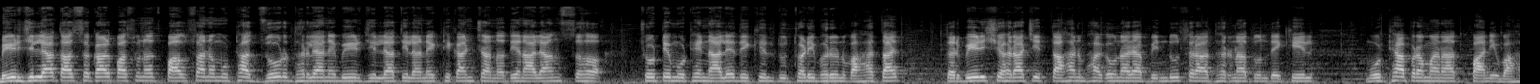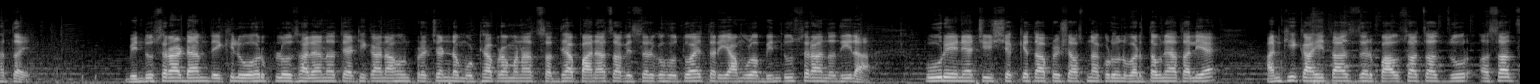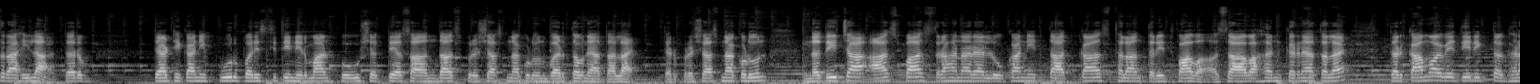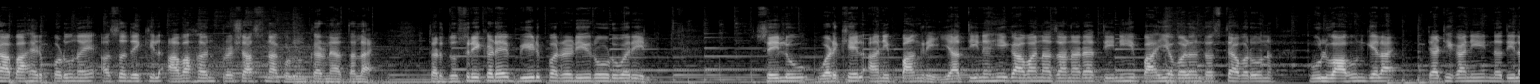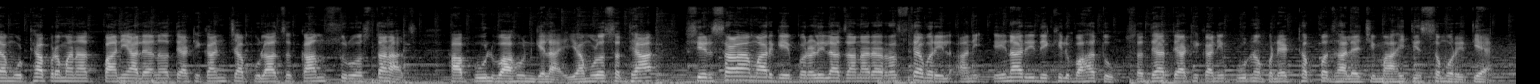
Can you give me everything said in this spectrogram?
बीड जिल्ह्यात आज सकाळपासूनच पावसानं मोठा जोर धरल्याने बीड जिल्ह्यातील अनेक ठिकाणच्या नदी नाल्यांसह छोटे मोठे नाले देखील दुथडी भरून वाहत आहेत. तर बीड शहराची तहान भागवणाऱ्या बिंदुसरा धरणातून देखील मोठ्या प्रमाणात पाणी वाहत आहे. बिंदुसरा डॅम देखील ओव्हरफ्लो झाल्यानं त्या ठिकाणाहून प्रचंड मोठ्या प्रमाणात सध्या पाण्याचा विसर्ग होतो आहे तर यामुळं बिंदुसरा नदीला पूर येण्याची शक्यता प्रशासनाकडून वर्तवण्यात आली आहे. आणखी काही तास जर पावसाचा जोर असाच राहिला तर त्या ठिकाणी पूर परिस्थिती निर्माण होऊ शकते असा अंदाज प्रशासनाकडून वर्तवण्यात आला आहे तर प्रशासनाकडून नदीच्या आसपास राहणाऱ्या लोकांनी तात्काळ स्थलांतरित व्हावं असं आवाहन करण्यात आलंय. तर कामाव्यतिरिक्त घराबाहेर पडू नये असं देखील आवाहन प्रशासनाकडून करण्यात आलंय. तर दुसरीकडे बीड परडी रोडवरील सेलू वडखेल आणि पांगरी या तीनही गावांना जाणाऱ्या तीनही बाह्य वळण रस्त्यावरून पूल वाहून गेलाय. त्या ठिकाणी नदीला मोठ्या प्रमाणात पाणी आल्यानं त्या ठिकाणच्या पुलाचं काम सुरू असतानाच हा पूल वाहून गेलाय. यामुळं सध्या शिरसाळा मार्गे परळीला जाणाऱ्या रस्त्यावरील आणि येणारी देखील वाहतूक सध्या त्या ठिकाणी पूर्णपणे ठप्प झाल्याची माहिती समोर येते आहे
